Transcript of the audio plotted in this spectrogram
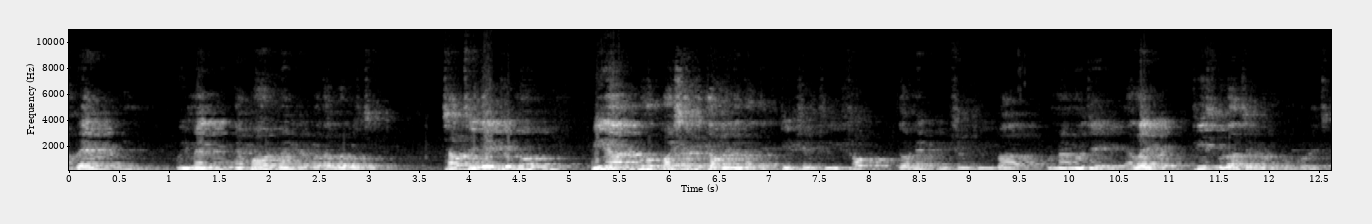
আমরা উইমেন এম্পাওয়ারমেন্টের কথা আমরা বলছি। ছাত্রীদের জন্য বিনা কোনো পয়সা দিতে হয় না তাদের। টিউশন ফি সব ধরনের টিউশন ফি বা অন্যান্য যে অ্যালাইড ফিসগুলো আছে আমরা মুকুব করেছি।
